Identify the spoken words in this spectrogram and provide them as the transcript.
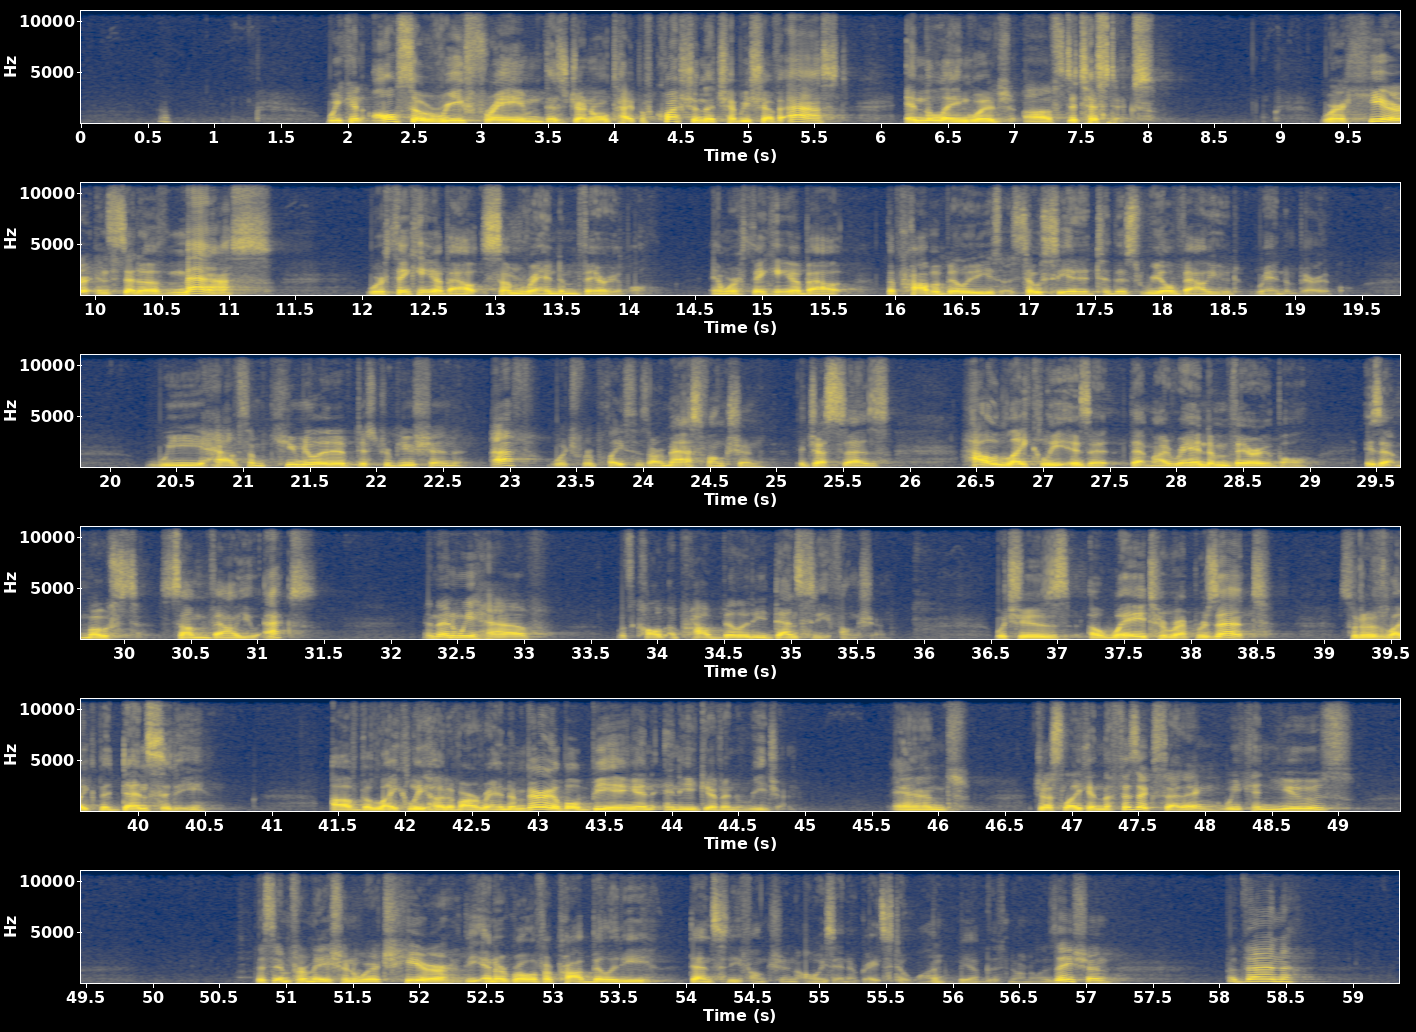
We can also reframe this general type of question that Chebyshev asked in the language of statistics, where here, instead of mass, we're thinking about some random variable, and we're thinking about the probabilities associated to this real valued random variable. We have some cumulative distribution f, which replaces our mass function. It just says, how likely is it that my random variable is at most some value x? And then we have what's called a probability density function, which is a way to represent sort of like the density of the likelihood of our random variable being in any given region. And just like in the physics setting, we can use this information, which here, the integral of a probability density function always integrates to one. We have this normalization. But then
